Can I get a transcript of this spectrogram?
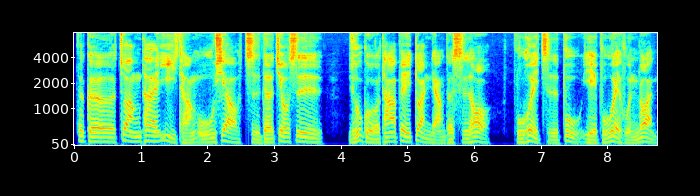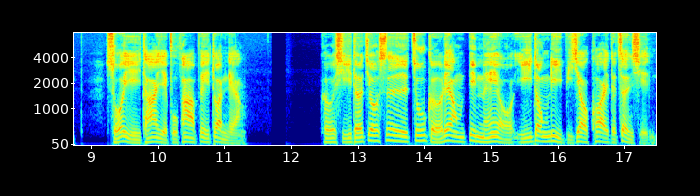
这个状态异常无效指的就是。如果他被断粮的时候不会止步，也不会混乱，所以他也不怕被断粮。可惜的就是诸葛亮并没有移动力比较快的阵型，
